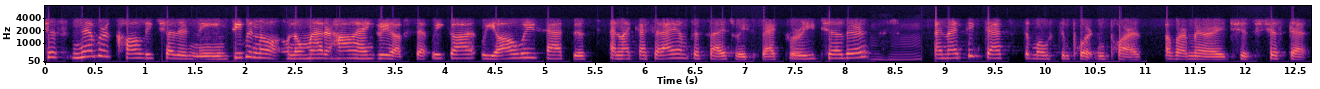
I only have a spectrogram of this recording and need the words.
just never called each other names, even though no matter how angry or upset we got, we always had this. And like I said, I emphasize respect for each other. And I think that's the most important part of our marriage. It's just that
